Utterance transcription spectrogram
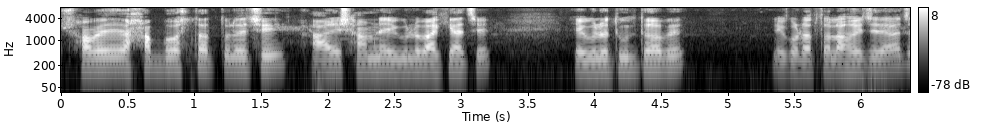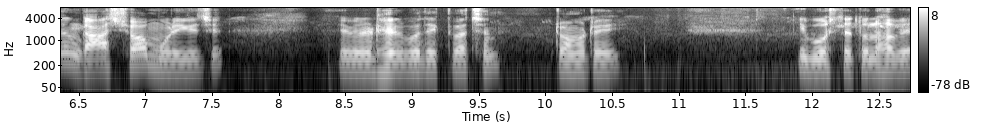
সবে হাফ বস্তা তুলেছি, আর এই সামনে এগুলো বাকি আছে, এগুলো তুলতে হবে। এগুলো তোলা হয়েছে, দেখা যাচ্ছেন গাছ সব মরে গেছে এবারে ঢেলবো, দেখতে পাচ্ছেন টমেটোই এই। বস্তা তোলা হবে।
